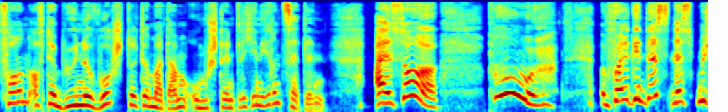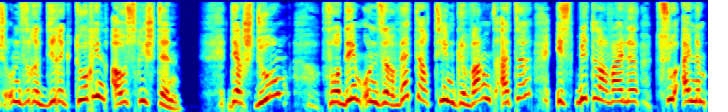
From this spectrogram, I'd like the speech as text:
Vorn auf der Bühne wurschtelte Madame umständlich in ihren Zetteln. Also, puh, folgendes lässt mich unsere Direktorin ausrichten. Der Sturm, vor dem unser Wetterteam gewarnt hatte, ist mittlerweile zu einem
